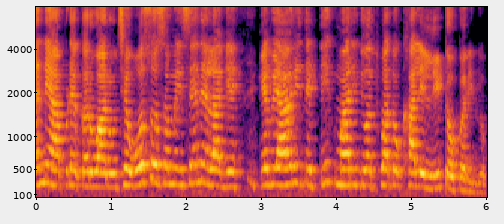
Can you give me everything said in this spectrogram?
એને આપણે કરવાનું છે. ઓછો સમય શેને લાગે? કે ભાઈ આવી રીતે ટીક મારી દો અથવા તો ખાલી લીટો કરી દો.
